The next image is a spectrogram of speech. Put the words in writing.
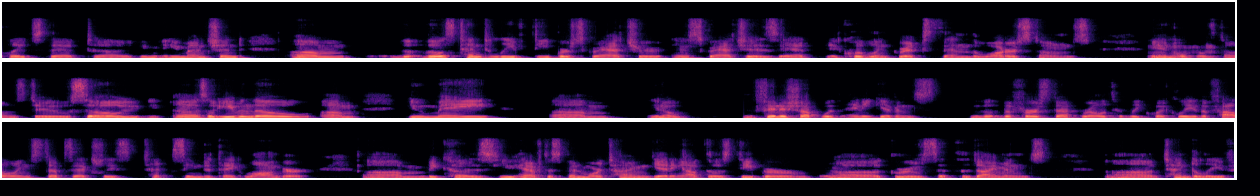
plates that uh, you, you mentioned. Um, th- those tend to leave deeper scratcher, uh, scratches at equivalent grits than the water stones and Mhm. oil stones do. So, uh, so even though um, you may, um, you know, finish up with any given the, the first step relatively quickly, the following steps actually t- seem to take longer um, because you have to spend more time getting out those deeper uh, grooves that the diamonds uh, tend to leave.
